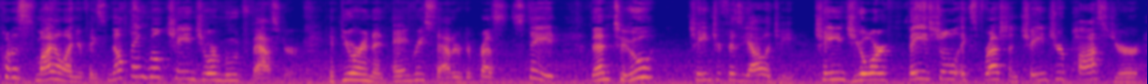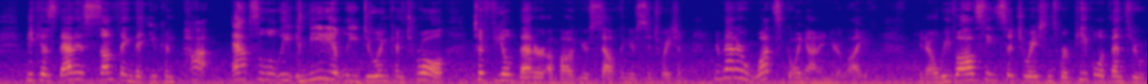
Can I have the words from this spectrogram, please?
put a smile on your face, nothing will change your mood faster. If you're in an angry, sad, or depressed state, then to change your physiology, change your facial expression, change your posture, because that is something that you can absolutely immediately do and control to feel better about yourself and your situation, no matter what's going on in your life. You know, we've all seen situations where people have been through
